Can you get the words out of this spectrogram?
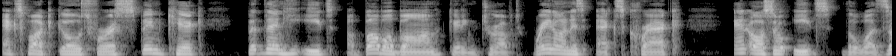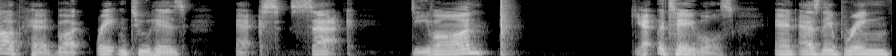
X Pac goes for a spin kick, but then he eats a Bubba Bomb, getting dropped right on his X crack and also eats the what's up headbutt right into his X sack. Devon, get the tables. And as they bring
